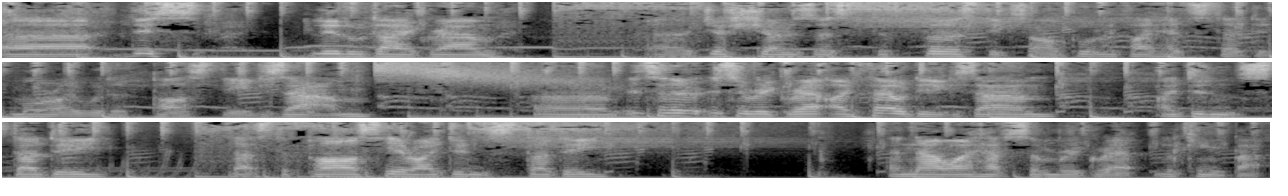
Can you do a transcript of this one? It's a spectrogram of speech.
Uh, this little diagram uh, just shows us the first example. If I had studied more, I would have passed the exam. Um, it's a it's a regret. I failed the exam. I didn't study. That's the past. Here I didn't study, and now I have some regret looking back.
